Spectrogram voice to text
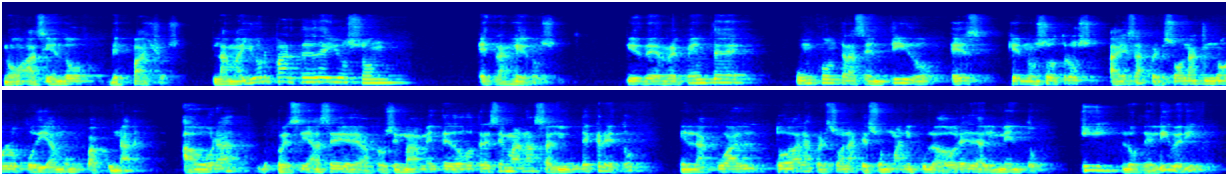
¿no? Haciendo despachos la mayor parte de ellos son extranjeros. Y de repente un contrasentido es que nosotros a esas personas no lo podíamos vacunar. Ahora, pues hace aproximadamente dos o tres semanas salió un decreto en la cual todas las personas que son manipuladores de alimentos y los delivery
